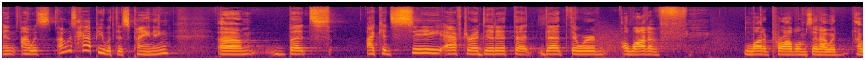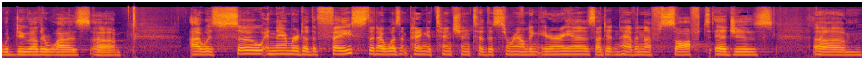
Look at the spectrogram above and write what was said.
and I was, I was happy with this painting. Um, but I could see after I did it that, that there were a lot of, a lot of problems that I would, I would do otherwise. Uh, I was so enamored of the face that I wasn't paying attention to the surrounding areas. I didn't have enough soft edges. Um,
